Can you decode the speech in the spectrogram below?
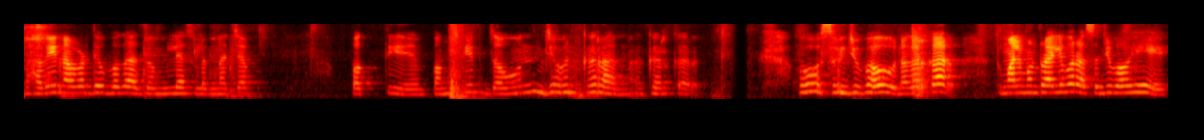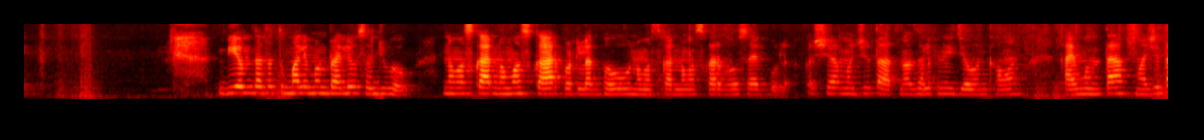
भावी नवरदेव बघा जमल्यास लग्नाच्या पक्ती पंक्तीत जाऊन जेवण करा नगर कर हो संजू भाऊ नगरकर तुम्हाला म्हणून राहिले बरं संजू भाऊ हे. बी एम दादा तुम्हाला म्हणून राहिले हो संजू भाऊ. नमस्कार नमस्कार प्रल्हाद भाऊ. नमस्कार नमस्कार भाऊसाहेब बोला. कशा मजेत आत्मा ना झालं की नाही जेवण खावण? काय म्हणता? मजेत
